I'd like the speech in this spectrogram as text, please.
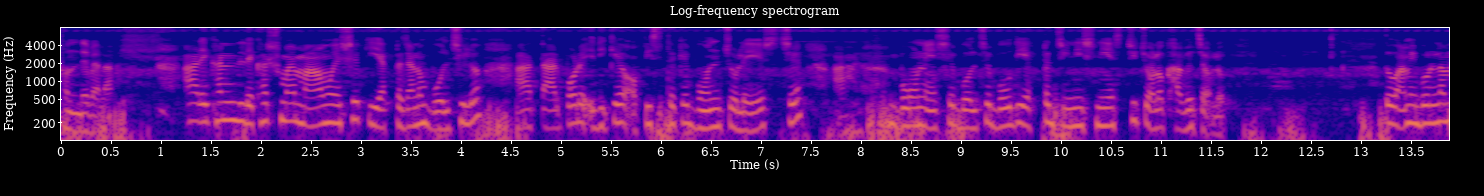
সন্ধেবেলা। আর এখানে লেখার সময় মাও এসে কি একটা যেন বলছিল। আর তারপর এদিকে অফিস থেকে বোন চলে এসছে। আর বোন এসে বলছে, বৌদি, একটা জিনিস নিয়ে এসছি, চলো খাবে, চলো। তো আমি বললাম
